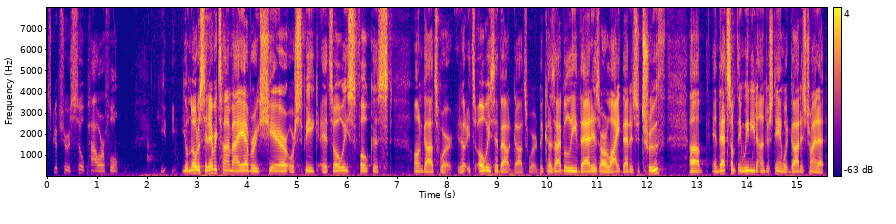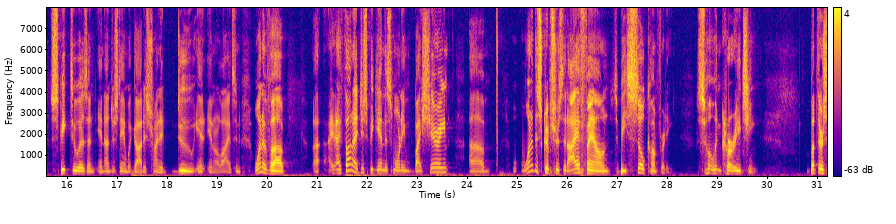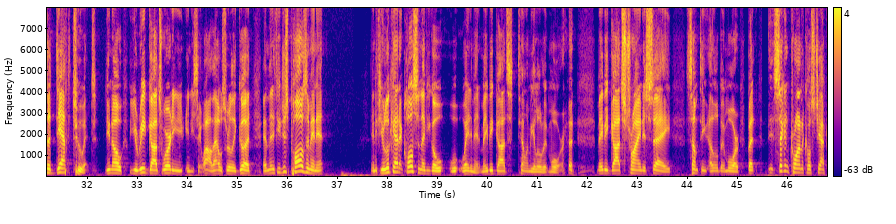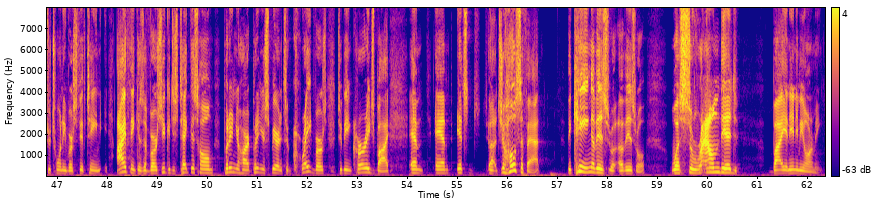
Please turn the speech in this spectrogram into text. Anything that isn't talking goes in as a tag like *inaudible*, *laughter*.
Scripture is so powerful. You- You'll notice that every time I ever share or speak, it's always focused on God's Word. It's always about God's Word because I believe that is our light, that is the truth. Uh, and that's something we need to understand what God is trying to speak to us and, and understand what God is trying to do in, in our lives. And one of, uh, I, I thought I'd just begin this morning by sharing um, one of the scriptures that I have found to be so comforting, so *laughs* encouraging but there's a depth to it. You know, you read God's word and you, and you say, wow, that was really good. And then if you just pause a minute, and if you look at it close enough, you go, wait a minute, maybe God's telling me a little bit more. *laughs* maybe God's trying to say something a little bit more. But Second Chronicles chapter 20, verse 15, I think is a verse you could just take this home, put it in your heart, put it in your spirit. It's a great verse to be encouraged by. And and it's uh, Jehoshaphat, the king of Israel, of Israel, was surrounded by an enemy army,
